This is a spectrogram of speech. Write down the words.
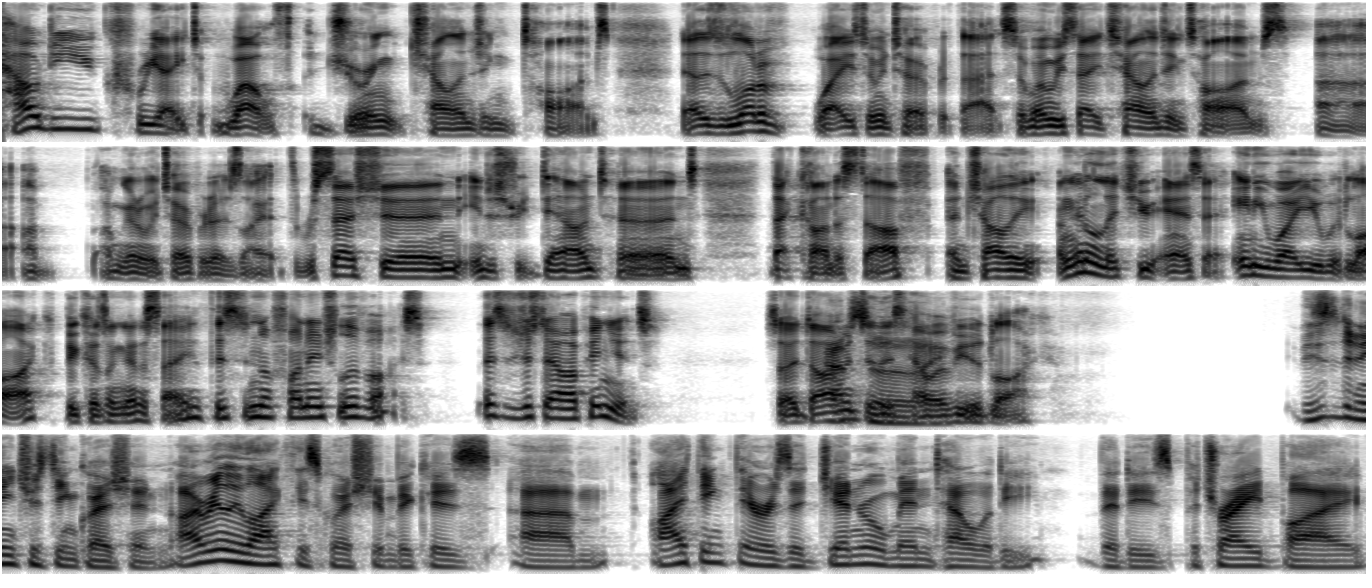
how do you create wealth during challenging times? Now, there's a lot of ways to interpret that. So when we say challenging times, uh, I'm, I'm going to interpret it as like the recession, industry downturns, that kind of stuff. And Charley, I'm going to let you answer any way you would like because I'm going to say this is not financial advice. This is just our opinions. So dive Absolutely. into this however you'd like. This is an interesting question. I really like this question because um, I think there is a general mentality that is portrayed by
